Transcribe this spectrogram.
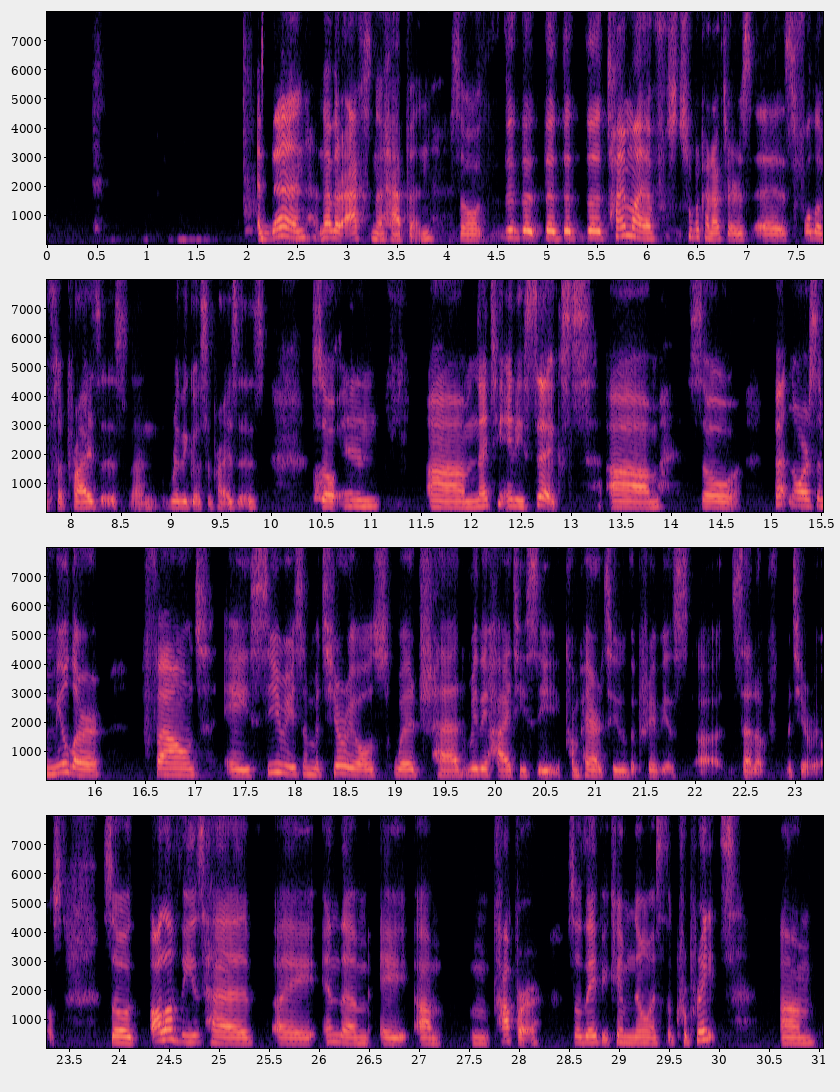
And then another accident happened. So the, the, the, the, the timeline of superconductors is full of surprises and really good surprises. So in um, 1986, um, so Bednorz and Mueller found a series of materials which had really high TC compared to the previous uh, set of materials. So all of these had a in them a um, mm, copper, so they became known as the cuprates. Um,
